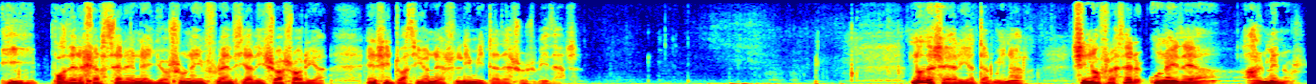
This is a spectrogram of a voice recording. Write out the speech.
y poder ejercer en ellos una influencia disuasoria en situaciones límite de sus vidas. No desearía terminar sin ofrecer una idea, al menos,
